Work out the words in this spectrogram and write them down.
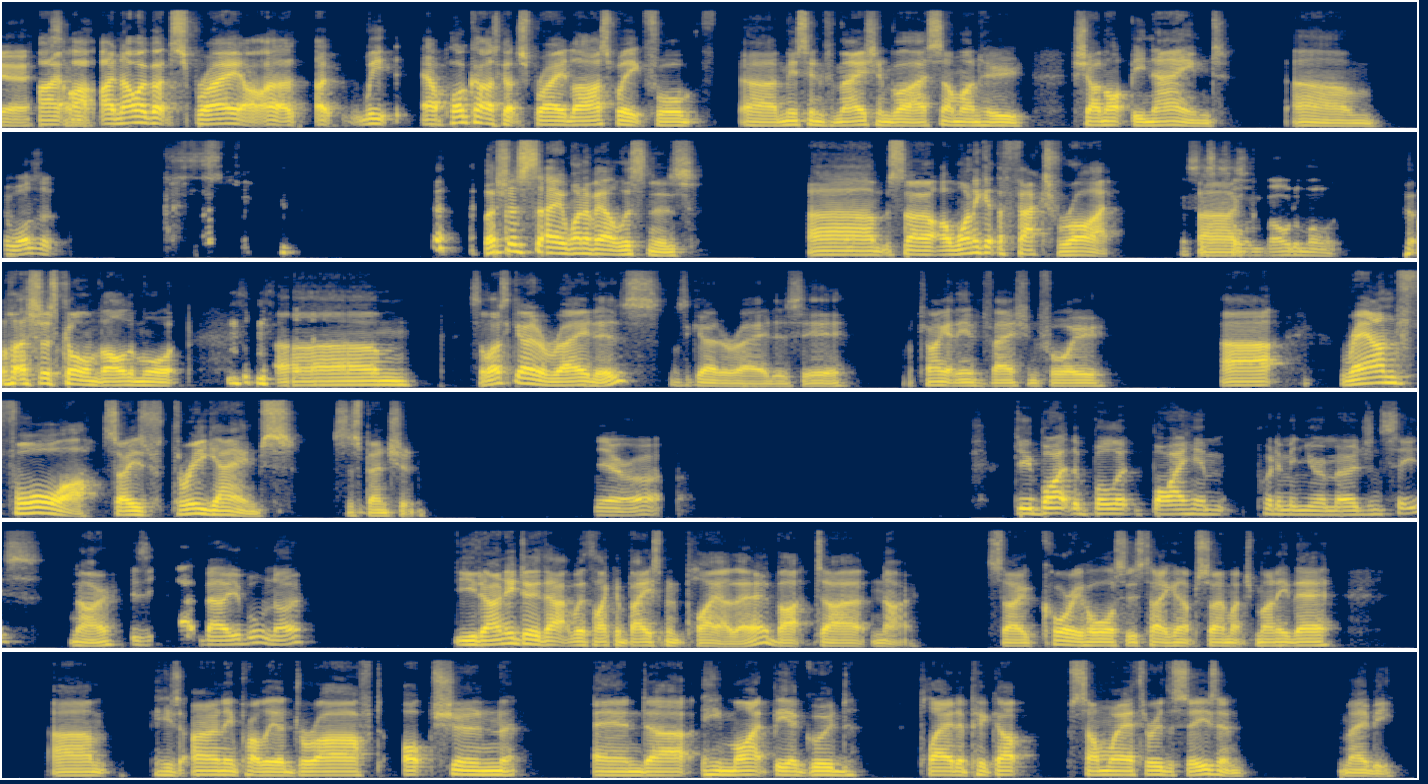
Yeah. I, so- I, I know I got sprayed. I, I, we our podcast got sprayed last week for uh, misinformation by someone who shall not be named. Um, Who was it? let's just say one of our listeners. Um, so I want to get the facts right. Let's just uh, call him Voldemort. Let's just call him Voldemort. um, so let's go to Raiders. Let's go to Raiders here. I'll try and get the information for you. Uh, round four. So he's three games suspension. Yeah, right. Do you bite the bullet, buy him, put him in your emergencies? No, Is he that valuable? No. you'd only do that with like a basement player there, but uh, no. So Corey Horse is taking up so much money there. Um, he's only probably a draft option, and uh, he might be a good player to pick up somewhere through the season, maybe.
